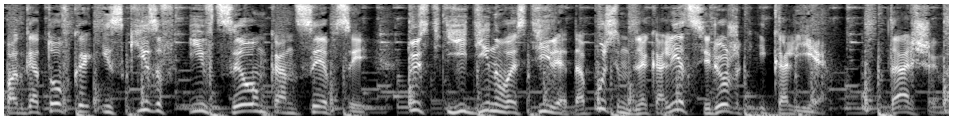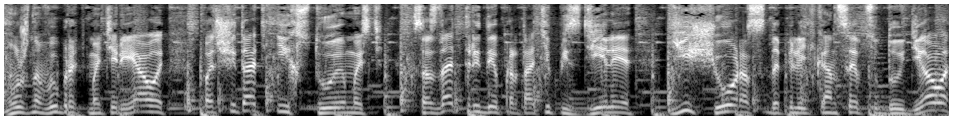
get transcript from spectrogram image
подготовка эскизов и в целом концепции, то есть единого стиля, допустим, для колец, сережек и колье. Дальше нужно выбрать материалы, подсчитать их стоимость, создать 3D-прототип изделия, еще раз допилить концепцию до идеала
